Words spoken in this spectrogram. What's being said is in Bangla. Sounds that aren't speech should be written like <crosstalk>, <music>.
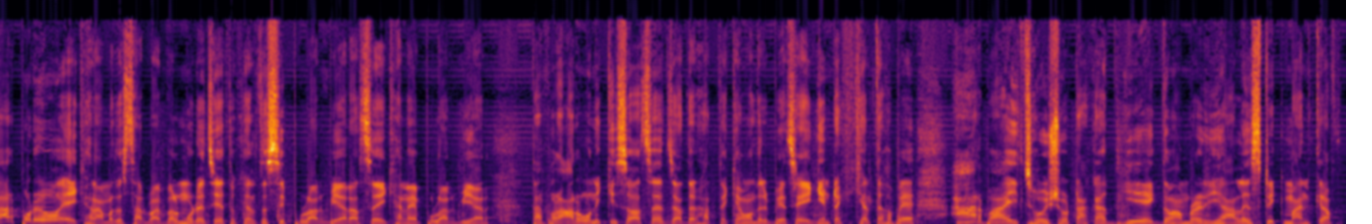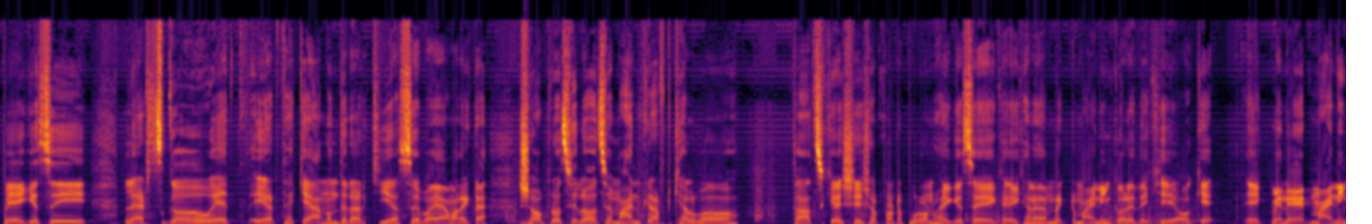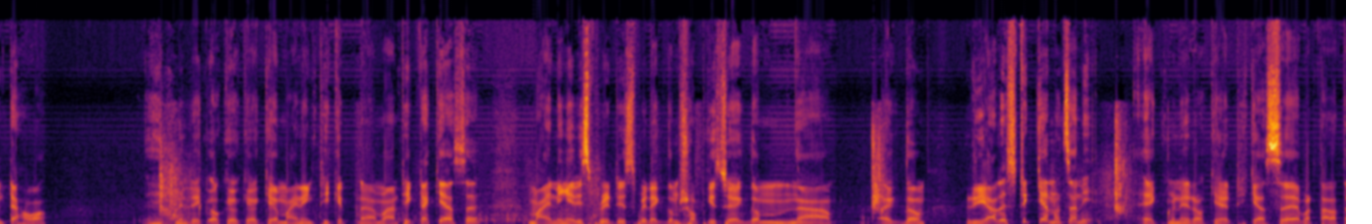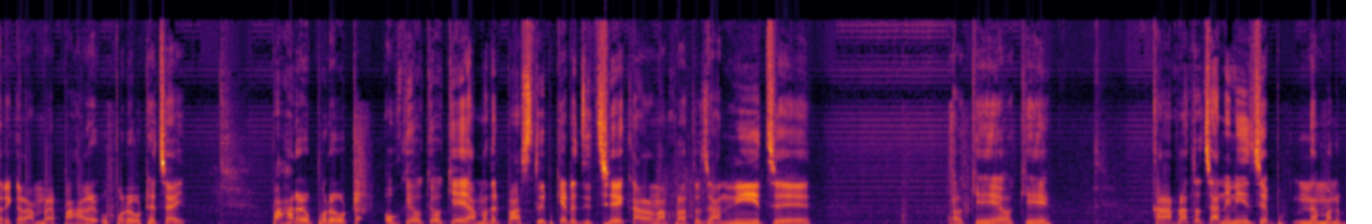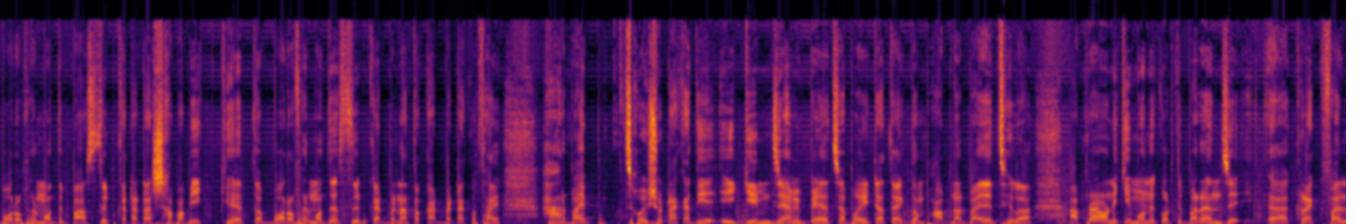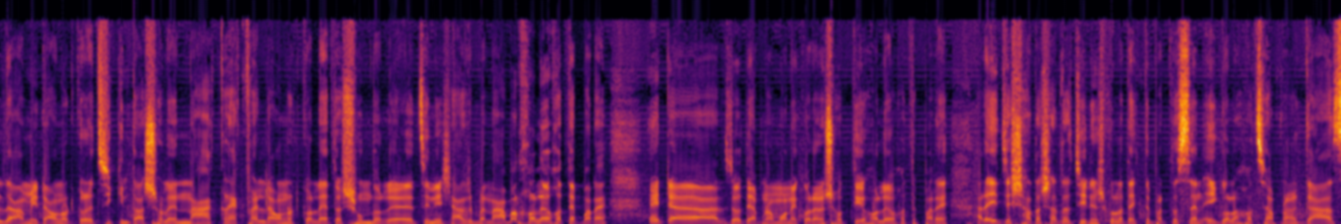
তারপরেও এইখানে আমাদের সার্ভাইভাল মোডে যেহেতু খেলতেছি, পুলার বিয়ার আছে এখানে পুলার বিয়ার। তারপর আরও অনেক কিছু আছে যাদের হাত থেকে আমাদের বেঁচে। এই গেমটাকে খেলতে হবে। আর ভাই, ছয়শো টাকা দিয়ে একদম আমরা রিয়ালিস্টিক মাইনক্রাফট পেয়ে গেছি। লেটস গো এর থেকে আনন্দের আর কি আছে? ভাই, আমার একটা স্বপ্ন ছিল হচ্ছে মাইনক্রাফট খেলব। তো আজকে সেই স্বপ্নটা পূরণ হয়ে গেছে। এখানে আমরা একটু মাইনিং করে দেখি। ওকে এক মিনিট মাইনিংটা হওয়া। এক মিনিট ওকে ওকে ওকে মাইনিং ঠিক আমার ঠিকঠাকই আছে। মাইনিংয়ের স্পিড স্পিড একদম সব কিছু একদম একদম রিয়ালিস্টিক কেন জানি। এক মিনিট ওকে ঠিক আছে। এবার তাড়াতাড়ি করে আমরা পাহাড়ের উপরে উঠে যাই। পাহাড়ের উপরে ওঠা ওকে ওকে ওকে আমাদের পা স্লিপ কেটে দিচ্ছে। কারণ আপনারা তো জানেনই যে ওকে ওকে কারণ আপনারা তো জানেনই যে মানে বরফের মধ্যে পা স্লিপ কাটাটা স্বাভাবিক, তো বরফের মধ্যে স্লিপ কাটবে না, তো কাটবেটা কোথায়? হার ভাই, ছয়শো টাকা দিয়ে এই গেম যে আমি পেয়ে যাব, এটা তো একদম ভাবনার বাইরে ছিল। আপনারা অনেকেই মনে করতে পারেন যে ক্র্যাক ফাইল আমি ডাউনলোড করেছি, কিন্তু আসলে না ক্র্যাক ফাইল ডাউনলোড করলে এত সুন্দর জিনিস আসবে না, আবার হলেও হতে পারে। এটা যদি আপনারা মনে করেন, সত্যি হলেও হতে পারে। আর এই যে সাদা সাদা জিনিসগুলো দেখতে পারতেছেন এইগুলো হচ্ছে আপনার গাছ,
